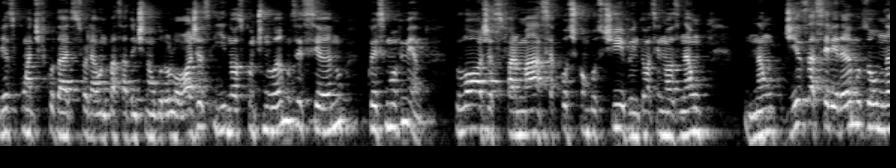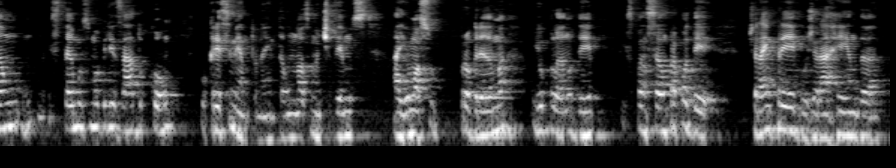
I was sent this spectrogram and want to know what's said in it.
mesmo com a dificuldade de se olhar, o ano passado a gente inaugurou lojas e nós continuamos esse ano com esse movimento. Lojas, farmácia, posto de combustível, então assim, nós não, não desaceleramos ou não estamos mobilizados com o crescimento, né? Então nós mantivemos aí o nosso programa e o plano de expansão para poder gerar emprego, gerar renda,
